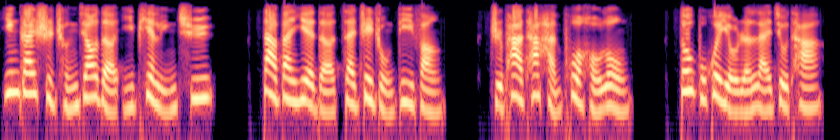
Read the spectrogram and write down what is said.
应该是城郊的一片林区，大半夜的在这种地方，只怕他喊破喉咙都不会有人来救他，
